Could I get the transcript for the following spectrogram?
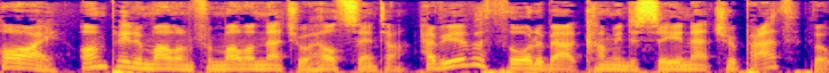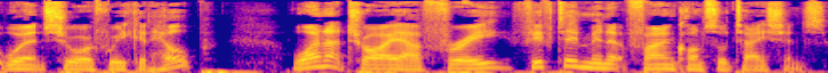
Hi, I'm Peter Mullen from Mullen Natural Health Centre. Have you ever thought about coming to see a naturopath but weren't sure if we could help? Why not try our free 15 minute phone consultations?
